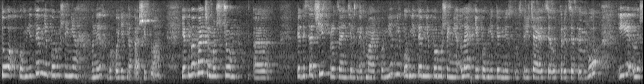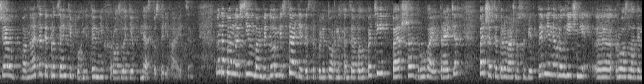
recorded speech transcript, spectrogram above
то когнітивні порушення в них виходять на перший план. Як ми бачимо, що е, 56% з них мають помірні когнітивні порушення, легкі когнітивні зустрічаються у 32% і лише у 12% когнітивних розладів не спостерігається. Ну, напевно, всім вам відомі стадії дециркуляторних енцефалопатій, перша, друга і третя. Перша це переважно суб'єктивні неврологічні е, розлади.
